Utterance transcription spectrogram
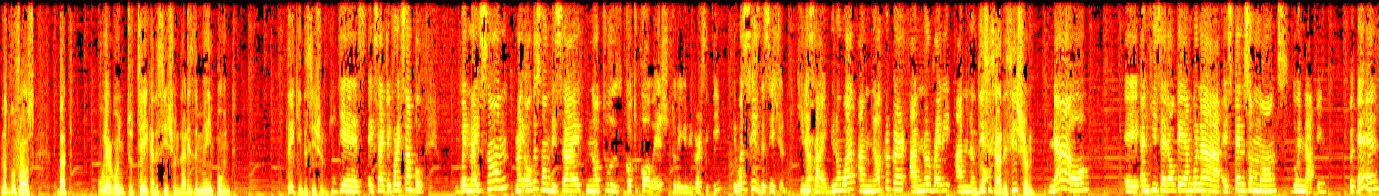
not good for us. But we are going to take a decision. That is the main point. Taking decision. Yes, exactly. For example, when my son, my oldest son, decided not to go to college, to the university, it was his decision. He Yeah. decided, you know what? I'm not prepared. I'm not ready. I'm not. And this going." is a decision. now uh, and he said okay i'm gonna uh, spend some months doing nothing but then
